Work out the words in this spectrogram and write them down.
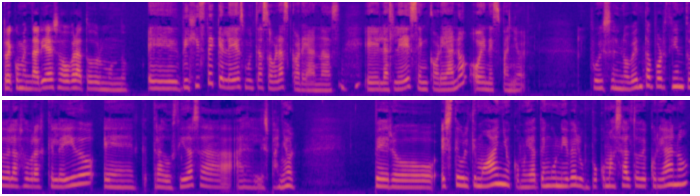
recomendaría esa obra a todo el mundo. Eh, dijiste que lees muchas obras coreanas. Eh, ¿Las lees en coreano o en español? Pues el 90% de las obras que he leído traducidas al español. Pero este último año, como ya tengo un nivel un poco más alto de coreano,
